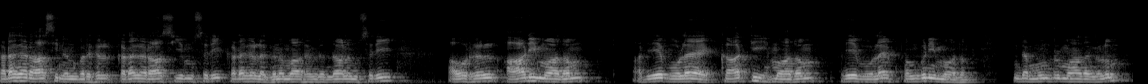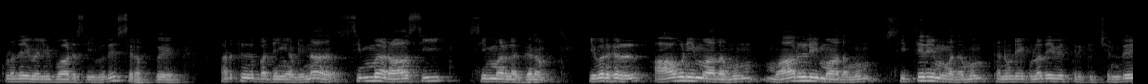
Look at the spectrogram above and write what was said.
கடக ராசி நண்பர்கள் கடக ராசியும் சரி கடக லக்னமாக இருந்தாலும் சரி அவர்கள் ஆடி மாதம் அதே போல் கார்த்திகை மாதம் அதே போல் பங்குனி மாதம் இந்த மூன்று மாதங்களும் குலதெய்வ வழிபாடு செய்வது சிறப்பு. அடுத்தது பார்த்திங்க அப்படின்னா சிம்ம ராசி சிம்ம லக்னம். இவர்கள் ஆவணி மாதமும் மார்கழி மாதமும் சித்திரை மாதமும் தன்னுடைய குலதெய்வத்திற்கு சென்று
